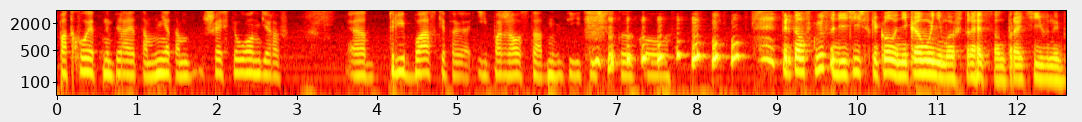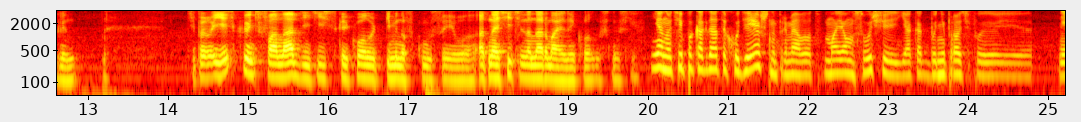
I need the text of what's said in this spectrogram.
подходит, набирает там, мне там 6 лонгеров, э, три баскета и, пожалуйста, одну диетическую колу. При том вкуса диетической колы никому не может нравиться, он противный, блин. Типа, есть какой-нибудь фанат диетической колы, именно вкуса его? Относительно нормальной колы, в смысле? Не, ну типа, когда ты худеешь, например, вот в моем случае, я как бы не против и Не,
